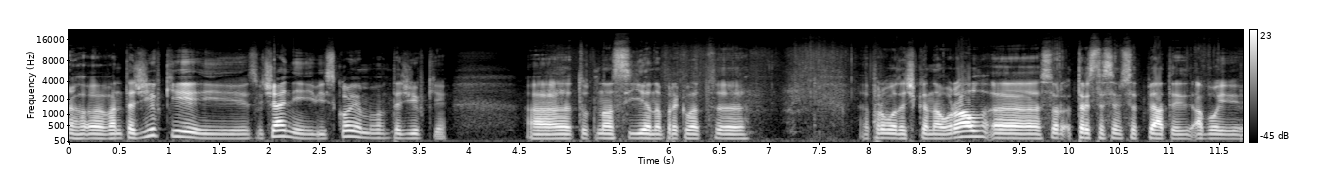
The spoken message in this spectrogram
вантажівки, і звичайні, і військові вантажівки. Е, Тут у нас є, наприклад, е, проводочка на Урал е, сор- 375 або і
